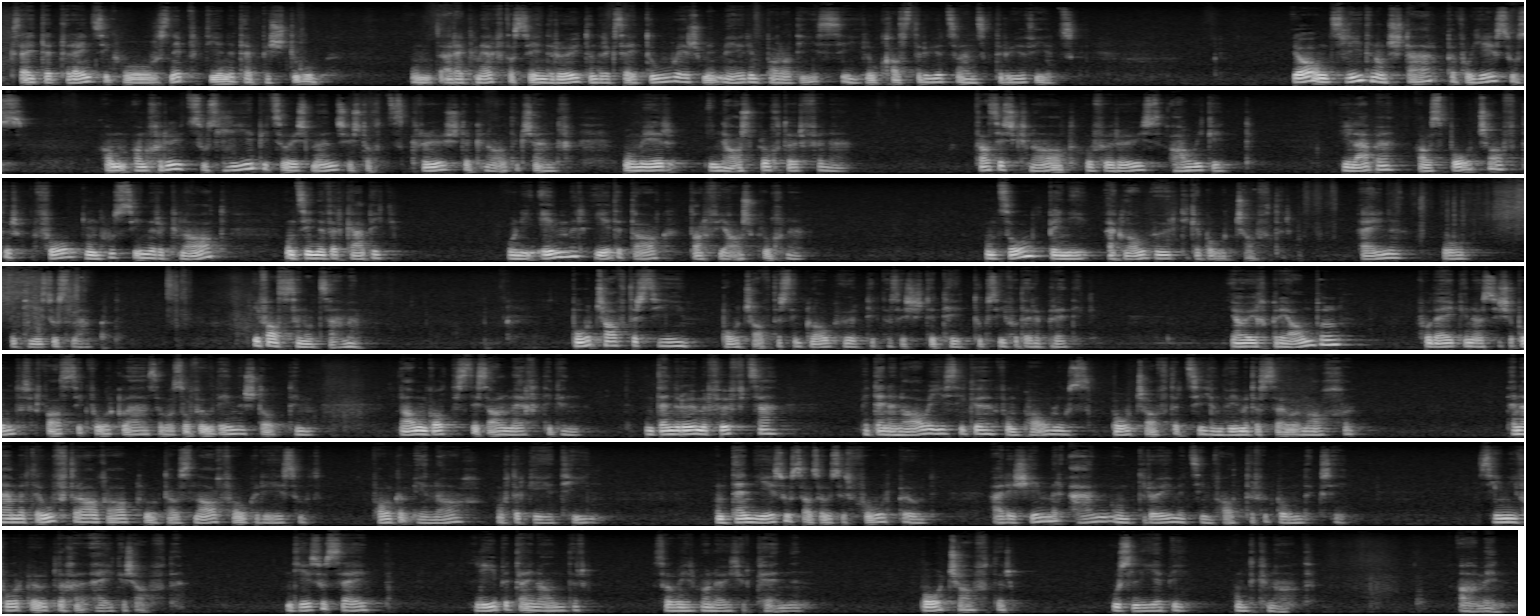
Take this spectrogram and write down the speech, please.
gesagt hat, der Einzige, der es nicht verdient hat, bist du. Und er hat gemerkt, dass sie ihn reut und er hat gesagt, du wirst mit mir im Paradies sein. Lukas 23, 43. Ja, und das Leiden und Sterben von Jesus am, am Kreuz aus Liebe zu uns Menschen ist doch das grösste Gnadengeschenk, das wir in Anspruch dürfen nehmen. Das ist die Gnade, die für uns alle gibt. Ich lebe als Botschafter von und aus seiner Gnade und seiner Vergebung, die ich immer, jeden Tag darf in Anspruch nehmen Und so bin ich ein glaubwürdiger Botschafter. Einer, der mit Jesus lebt. Ich fasse noch zusammen. Botschafter sein, Botschafter sind glaubwürdig, das ist der Titel dieser Predigt. Ich habe euch Präambel von der eidgenössischen Bundesverfassung vorgelesen, wo so viel drin steht im Namen Gottes des Allmächtigen. Und dann Römer 15 mit diesen Anweisungen von Paulus, Botschafter zu sein und wie wir das machen sollen. Dann haben wir den Auftrag angeschaut als Nachfolger Jesus. Folgt mir nach oder geht hin. Und dann Jesus als unser Vorbild. Er ist immer eng und treu mit seinem Vater verbunden gewesen. Seine vorbildlichen Eigenschaften. Und Jesus sagt, liebet einander, so wird man euch erkennen. Botschafter aus Liebe und Gnade. Amen.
